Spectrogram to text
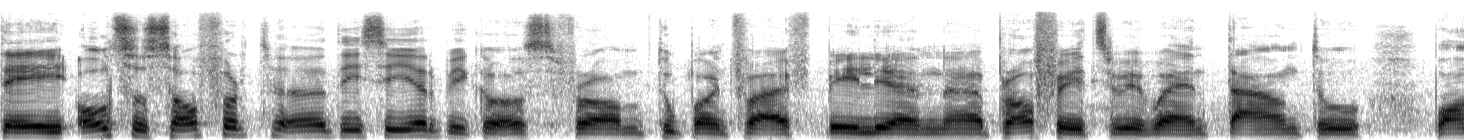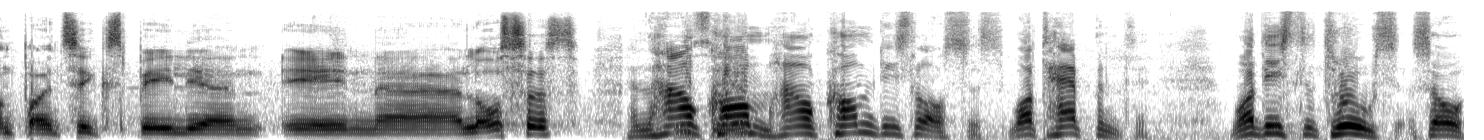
They also suffered uh, this year because from 2.5 billion uh, profits we went down to 1.6 billion in uh, losses. And how come? How come these losses? What happened? What is the truth? So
